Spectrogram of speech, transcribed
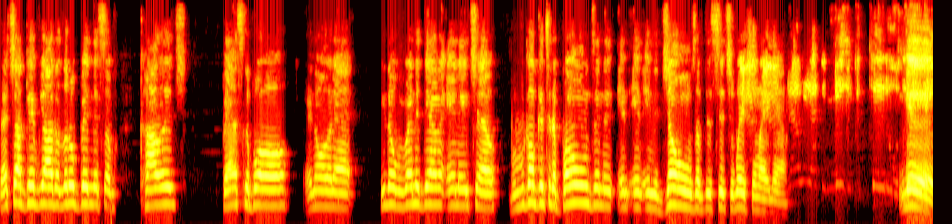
let y'all give y'all the little business of college, basketball, and all of that. You know, we run it down to NHL, but we're gonna get to the bones and the and, and, and the Jones of this situation right now. The. Yeah.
